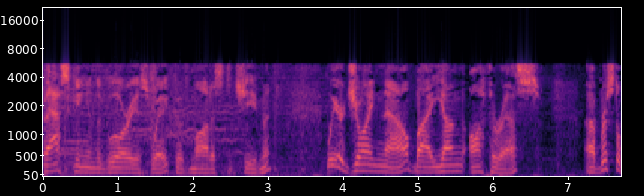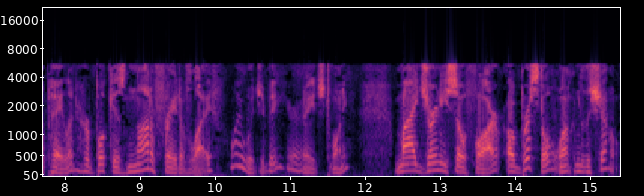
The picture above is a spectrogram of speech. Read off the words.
basking in the glorious wake of modest achievement. We are joined now by young authoress uh, Bristol Palin. Her book is Not Afraid of Life. Why would you be? You're at age 20. My journey so far. Oh, Bristol, welcome to the show.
